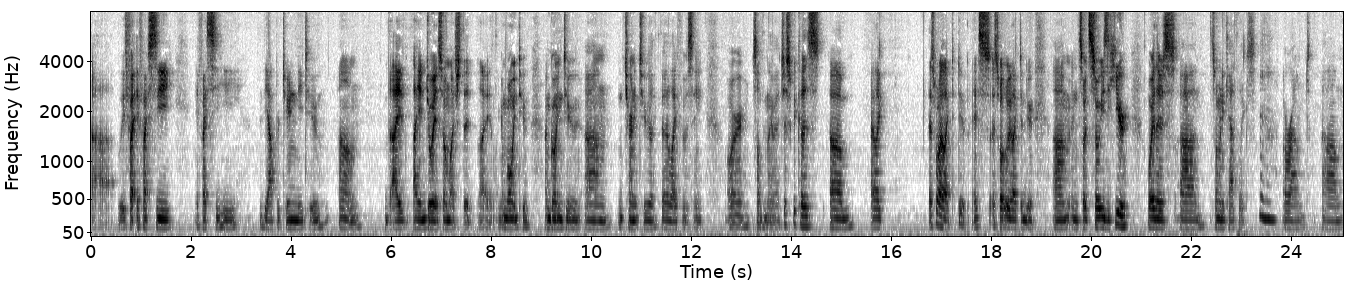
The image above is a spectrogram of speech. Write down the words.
uh, if I if I see if I see the opportunity to, um, I I enjoy it so much that I like I'm going to I'm going to um, turn it to like the life of a saint or something like that. Just because um, I like that's what I like to do. It's it's what we like to do, um, and so it's so easy here where there's um, so many Catholics Mhm. around, um,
